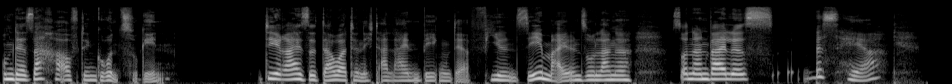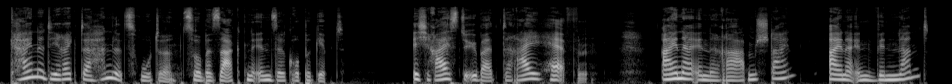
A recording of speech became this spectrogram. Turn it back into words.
um der Sache auf den Grund zu gehen. Die Reise dauerte nicht allein wegen der vielen Seemeilen so lange, sondern weil es bisher keine direkte Handelsroute zur besagten Inselgruppe gibt. Ich reiste über drei Häfen, einer in Rabenstein, einer in Winland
